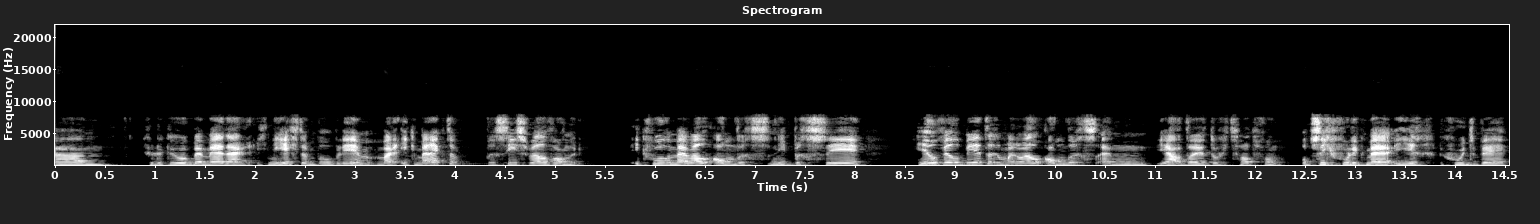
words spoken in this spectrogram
Um, gelukkig ook bij mij daar niet echt een probleem. Maar ik merkte precies wel van, ik voelde mij wel anders. Niet per se heel veel beter, maar wel anders. En ja, dat je toch iets had van, op zich voel ik mij hier goed bij.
